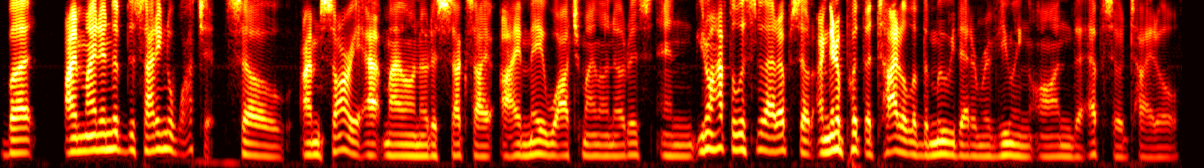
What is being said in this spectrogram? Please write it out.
but I might end up deciding to watch it. So I'm sorry at Milo and Otis sucks. I, I may watch Milo and Otis, and you don't have to listen to that episode. I'm going to put the title of the movie that I'm reviewing on the episode title.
